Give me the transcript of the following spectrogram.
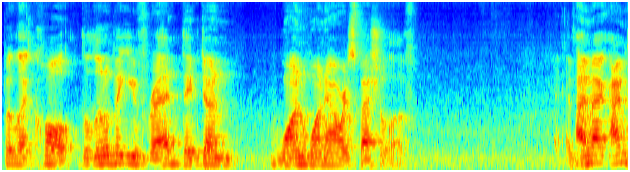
But like Cole, the little bit you've read, they've done one one-hour special of. I'm I'm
